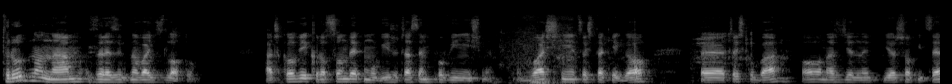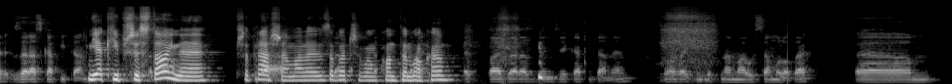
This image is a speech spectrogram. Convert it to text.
trudno nam zrezygnować z lotu. Aczkolwiek rozsądek mówi, że czasem powinniśmy. Właśnie coś takiego E, cześć Kuba, o nasz dzielny pierwszy oficer, zaraz kapitan. Jaki przystojny, przepraszam, tak, ale tak, zobaczyłam tak, kątem oka. Zaraz będzie kapitanem, uważajcie też na małych samolotach. Um,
